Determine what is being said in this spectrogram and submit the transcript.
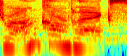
Drum Complex.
